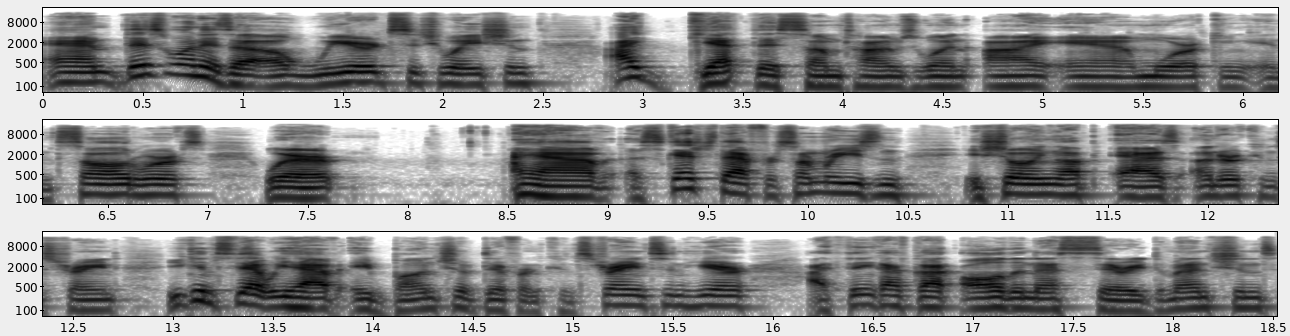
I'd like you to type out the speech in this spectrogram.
And this one is a, a weird situation. I get this sometimes when I am working in SolidWorks where I have a sketch that for some reason is showing up as under constraint. You can see that we have a bunch of different constraints in here. I think I've got all the necessary dimensions.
